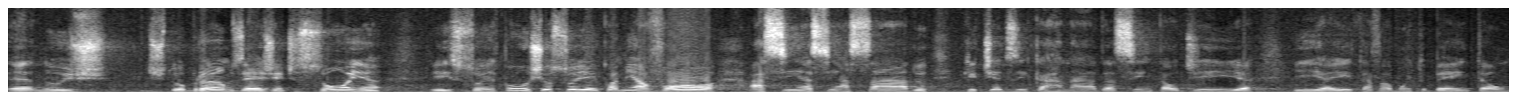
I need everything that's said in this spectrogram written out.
é, nos desdobramos, aí a gente sonha e sonha, poxa, eu sonhei com a minha avó, assim, assim, assado, que tinha desencarnado assim tal dia, e aí estava muito bem. Então,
